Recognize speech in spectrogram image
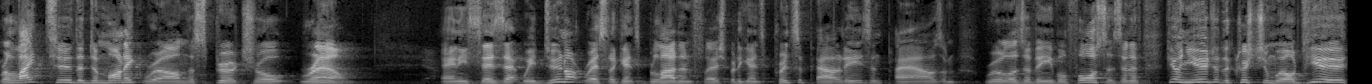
relate to the demonic realm, the spiritual realm. And he says that we do not wrestle against blood and flesh, but against principalities and powers and rulers of evil forces. And if, if you're new to the Christian worldview,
